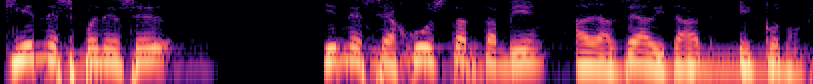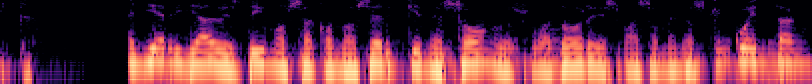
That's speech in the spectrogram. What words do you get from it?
quiénes pueden ser quienes se ajustan también a la realidad económica. Ayer ya les dimos a conocer quiénes son los jugadores más o menos que cuentan.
